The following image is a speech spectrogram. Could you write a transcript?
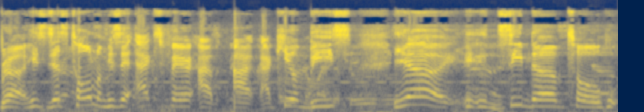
Bro, he's just told him. He said, "Ask fair." I I, I killed Beast. Yeah, C Dub told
